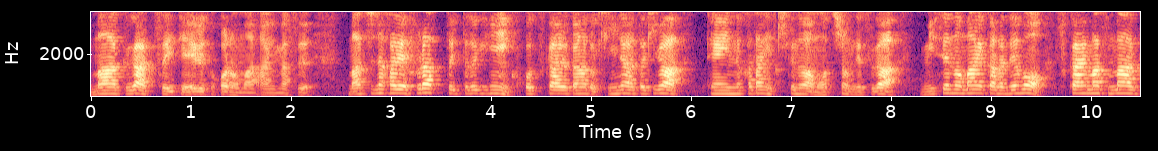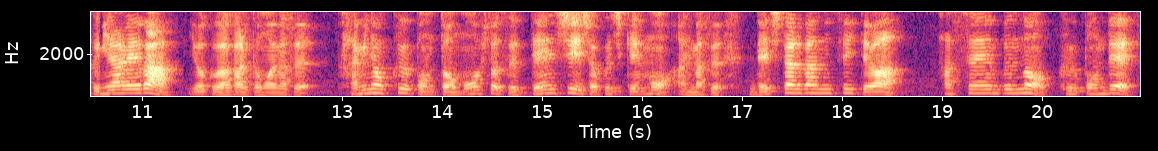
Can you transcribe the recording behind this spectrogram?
マークがついているところもあります。街中でフラッと行った時にここ使えるかなと気になる時は店員の方に聞くのはもちろんですが店の前からでも使えますマーク見られればよくわかると思います。紙のクーポンともう一つ電子食事券もあります。デジタル版については8000円分のクーポンで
